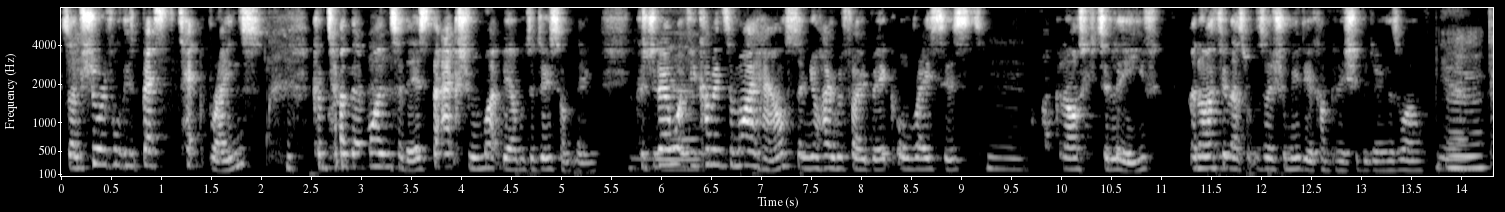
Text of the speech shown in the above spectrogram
So I'm sure if all these best tech brains can turn their mind to this, that actually we might be able to do something. Because you know yeah. what, if you come into my house and you're homophobic or racist, mm. I can ask you to leave And I think that's what the social media companies should be doing as well. Yeah. Mm.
